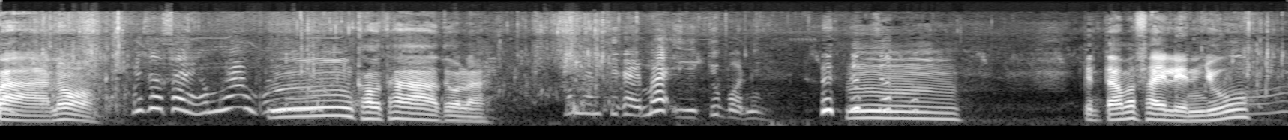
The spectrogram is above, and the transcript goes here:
ปลาเนาะมีแต่ใส่งามๆพุ่นอืมเขาท่าตัวละมันมันสิได้มาอีกอยู่บ่นี่อืมเป็นตามาใส่เหรนอยู่ใส่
